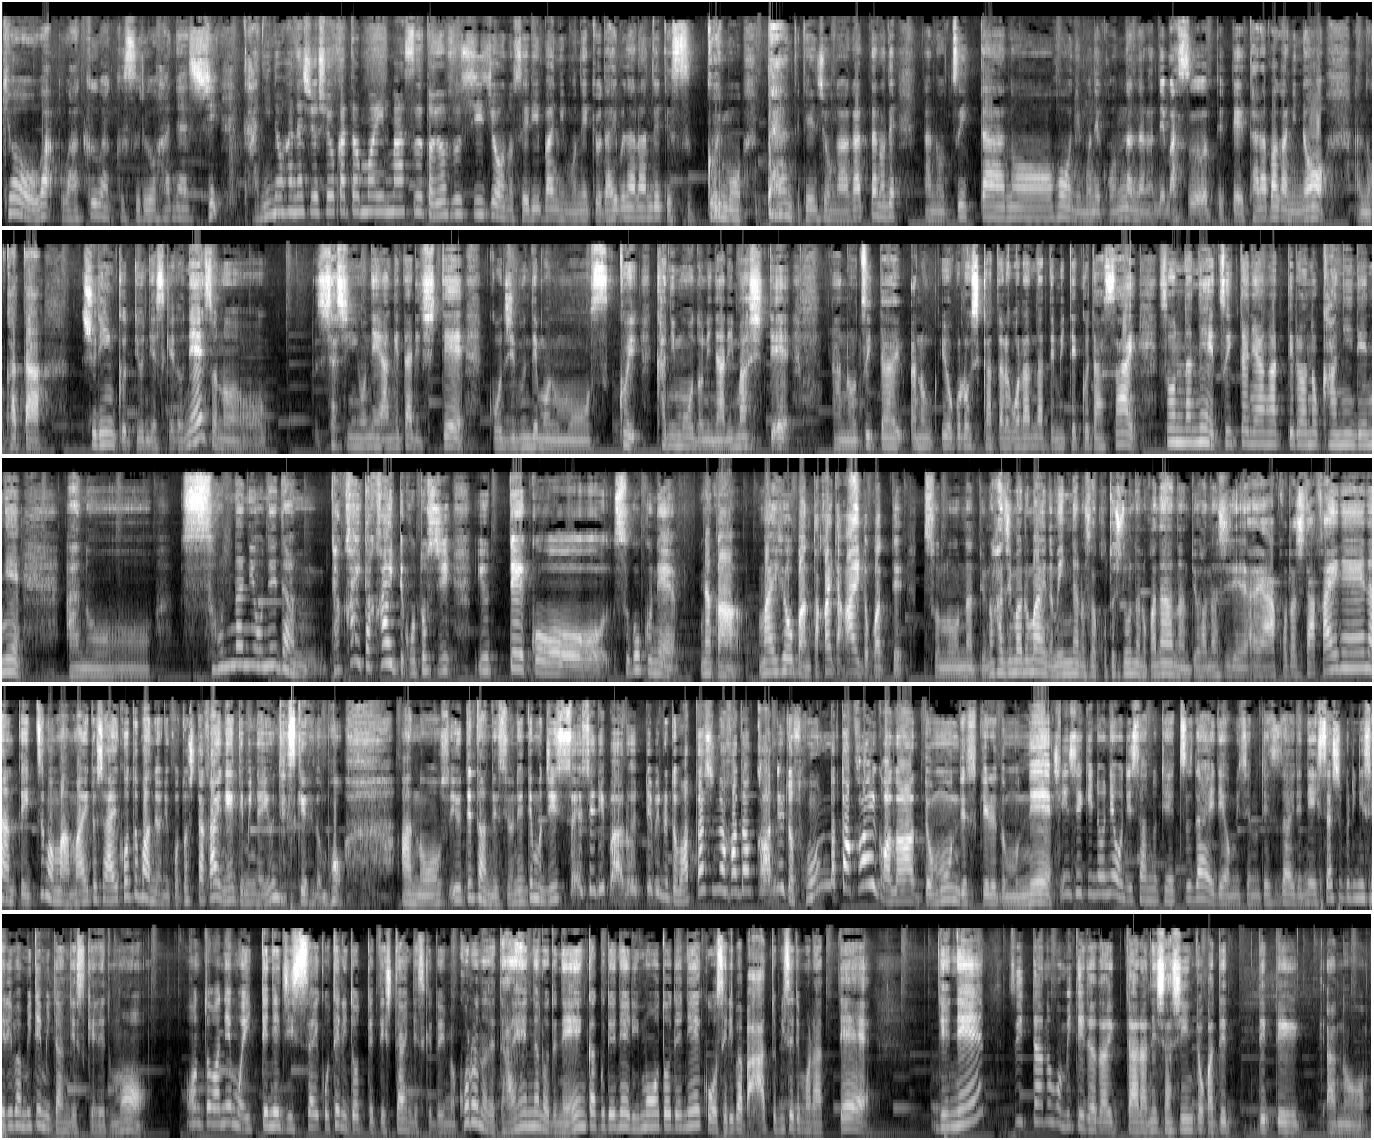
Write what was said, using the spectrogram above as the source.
今日はワクワクするお話、カニのお話をしようかと思います。豊洲市場の競り場にもね、今日だいぶ並んでてすっごいもうバーンってテンションが上がったので、あの、ツイッターの方にもね、こんなん並んでますって言って、タラバガニのあの方、シュリンクって言うんですけどね、その、写真をね、上げたりして、こう自分でももうすっごいカニモードになりまして、あの、ツイッター、あの、よろしかったらご覧になってみてください。そんなね、ツイッターに上がってるあのカニでね、あのーそんなにお値段高い高いって今年言って、こう、すごくね、なんか、前評判高い高いとかって、その、なんていうの、始まる前のみんなのさ、今年どうなのかななんていう話で、いや、今年高いねなんて、いつもまあ、毎年合言葉のように今年高いねってみんな言うんですけれども、あの、言ってたんですよね。でも実際セリバールってみると、私の肌感で言うとそんな高いかなって思うんですけれどもね、親戚のね、おじさんの手伝いで、お店の手伝いでね、久しぶりにセリバ見てみたんですけれども、本当はね、もう行ってね、実際こう手に取ってってしたいんですけど、今コロナで大変なのでね、遠隔でね、リモートでね、こうセリババーっと見せてもらって、でね、ツイッターの方見ていただいたらね、写真とか出て、あの、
